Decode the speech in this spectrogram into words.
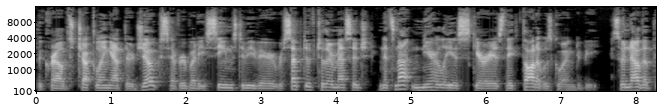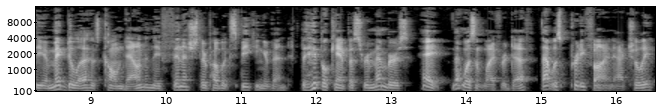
The crowd's chuckling at their jokes, everybody seems to be very receptive to their message, and it's not nearly as scary as they thought it was going to be. So now that the amygdala has calmed down and they've finished their public speaking event, the hippocampus remembers, hey, that wasn't life or death. That was pretty fine, actually.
